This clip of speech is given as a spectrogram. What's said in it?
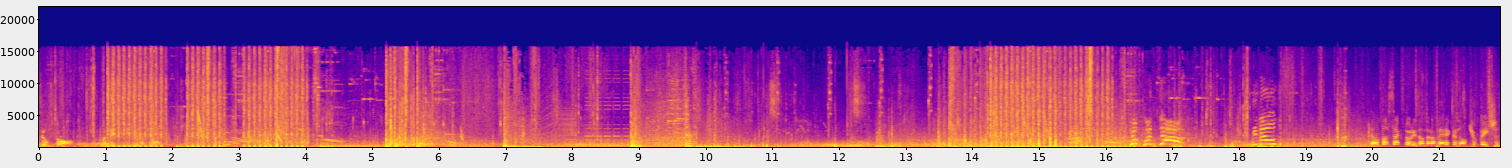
still strong, but they've taken a. Delta sector is under American occupation.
